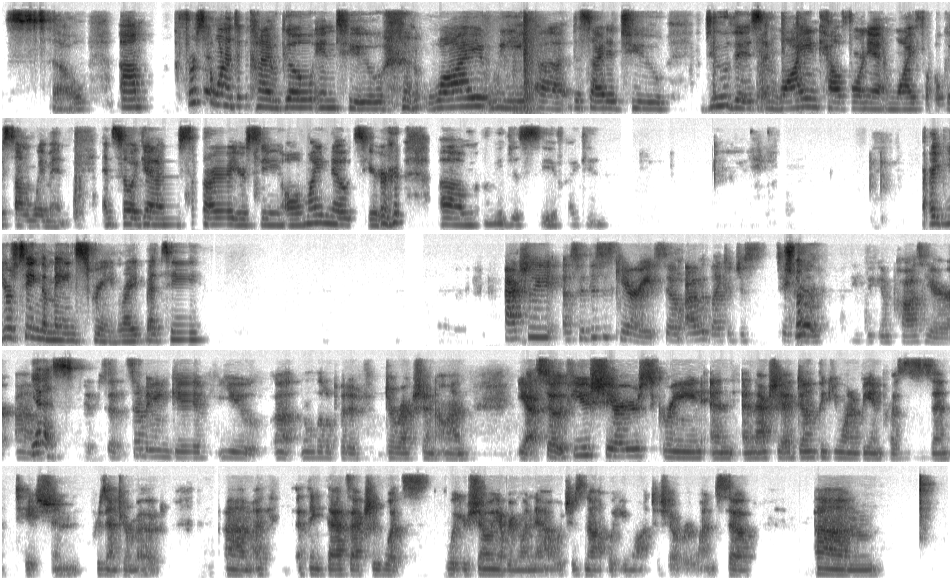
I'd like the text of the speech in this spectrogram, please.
So um, first I wanted to kind of go into why we uh, decided to do this and why in California and why focus on women. And so again, I'm sorry you're seeing all my notes here. Um, let me just see if I can. Are, you're seeing the main screen, right, Betsy? Actually, uh, so this is Carrie. So I would like to just take Sure. a- if we can pause here. um, Yes. So that somebody can give you uh, a little bit of direction on, yeah. So if you share your screen and and actually, I don't think you want to be in presentation presenter mode. Um, I I think that's actually what's what you're showing everyone now, which is not what you want to show everyone. So um,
